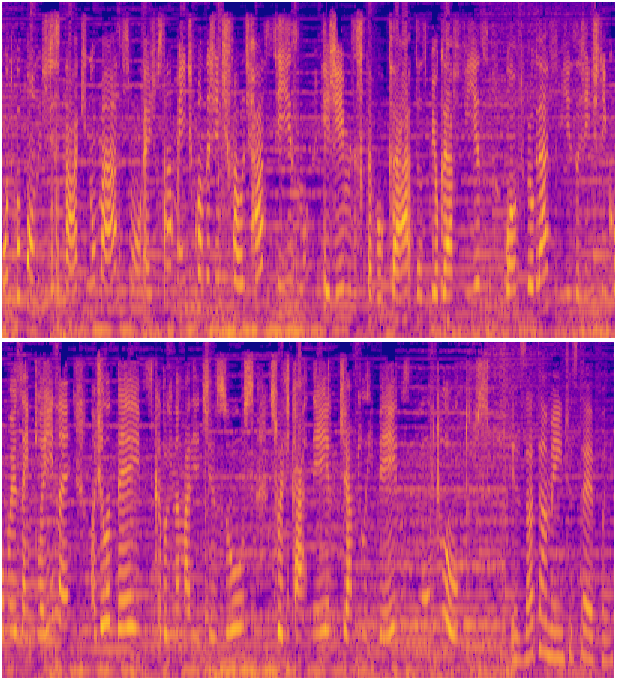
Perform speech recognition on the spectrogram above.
O único ponto de destaque, no máximo, é justamente quando a gente fala de racismo, regimes escravocratas, biografias ou autobiografias. A gente tem como exemplo aí, né, Angela Davis, Carolina Maria de Jesus, Sueli Carneiro, Jamila Ribeiro e muitos outros. Exatamente, Stephanie.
